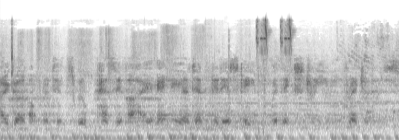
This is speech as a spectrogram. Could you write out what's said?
TYGER operatives will pacify any attempted escape with extreme prejudice.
